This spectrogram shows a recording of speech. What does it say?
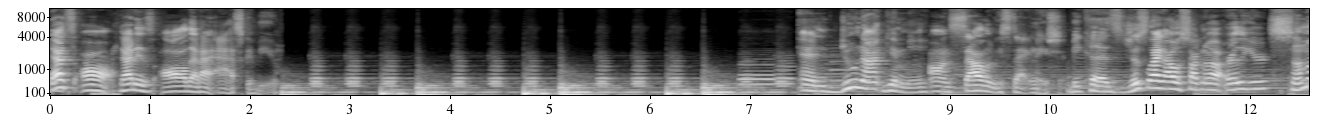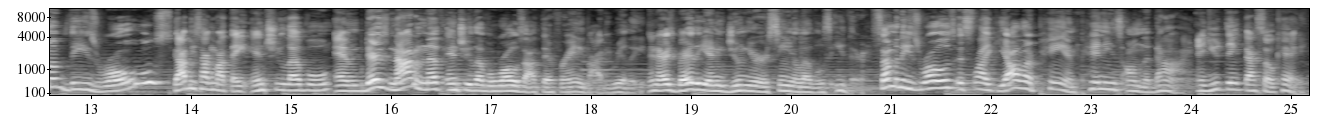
That's all. That is all that I ask of you. And do not get me on salary stagnation because just like I was talking about earlier, some of these roles, y'all be talking about they entry level, and there's not enough entry level roles out there for anybody really. And there's barely any junior or senior levels either. Some of these roles, it's like y'all are paying pennies on the dime and you think that's okay.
